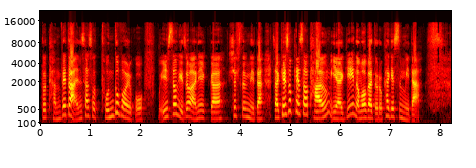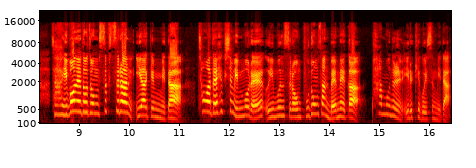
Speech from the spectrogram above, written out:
또 담배도 안 사서 돈도 벌고 뭐 일석이조 아닐까 싶습니다. 자, 계속해서 다음 이야기 넘어가도록 하겠습니다. 자, 이번에도 좀 씁쓸한 이야기입니다. 청와대 핵심 인물의 의문스러운 부동산 매매가 파문을 일으키고 있습니다.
